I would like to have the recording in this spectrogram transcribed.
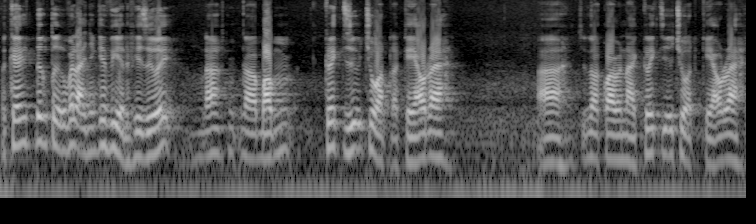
Ok tương tự với lại những cái viền ở phía dưới. Đó, đó bấm click giữ chuột là kéo ra. À, chúng ta qua bên này click giữ chuột kéo ra.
